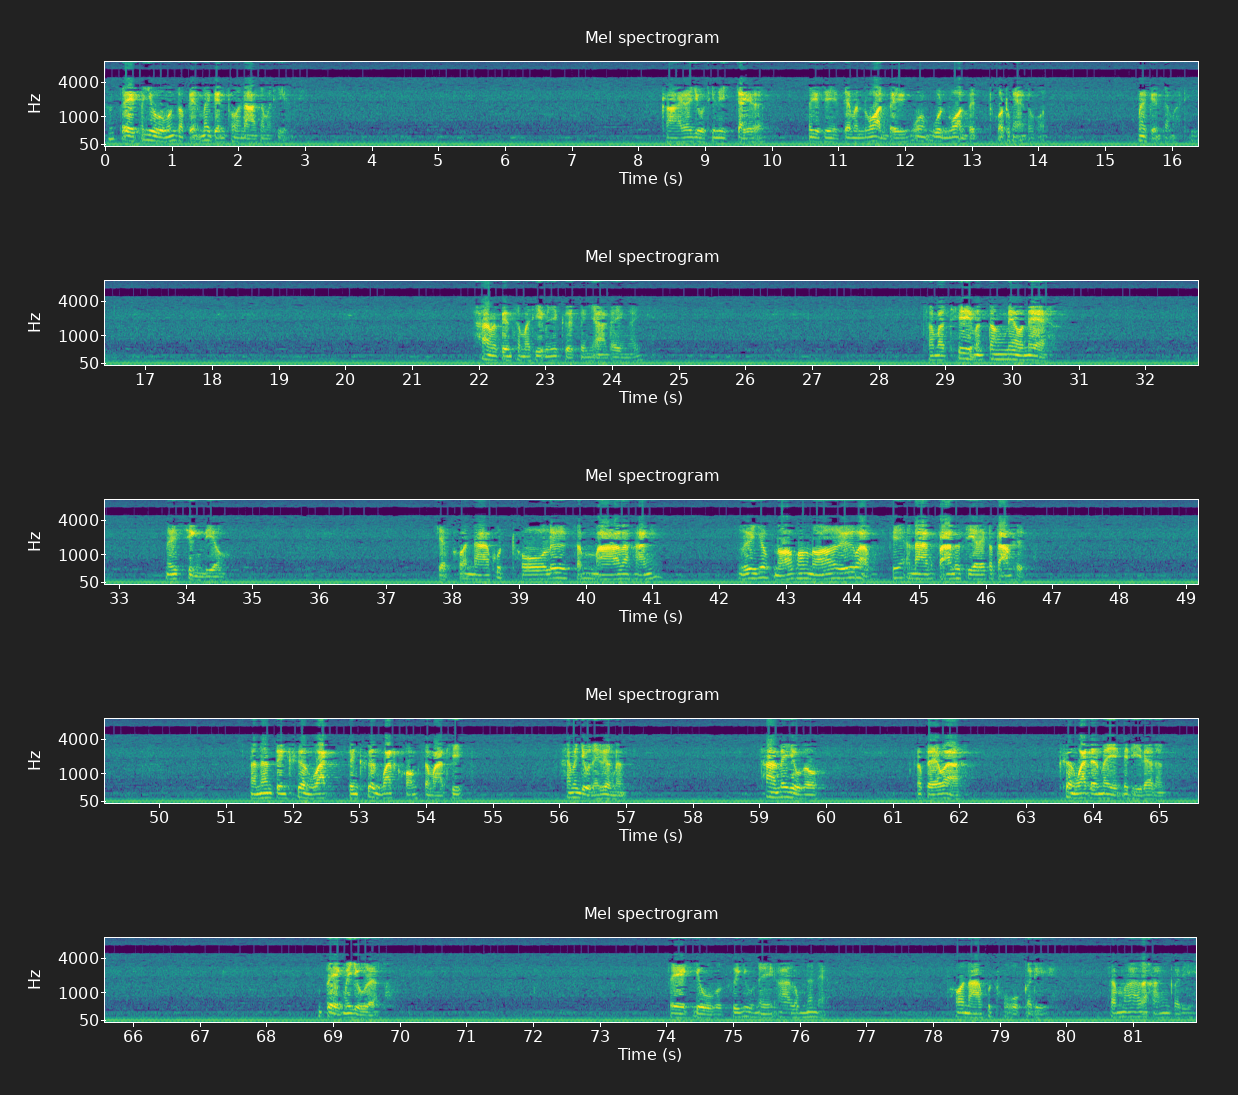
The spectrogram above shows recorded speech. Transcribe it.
มันเตกไม่อยู่มันก็เป็นไม่เป็นภาวนาสมาธิกายแล้วอยู่ที่นี่ใจเลย อยู่ที่แต่มันว่อนไปวุ่นว่อนไปทั่วทุกแห่งทุกคนไม่เป็นสมาธิถ้ามันเป็นสมาธิมันจะเกิดเป็นญาณได้ยังไง สมาธิมันต้องแน่วแน่ ในสิ่งเดียว จะภาวนาพุทโธหรือสัมมาระหัง หรือยกหนอพองหนอหรือว่าพิจารณาปานุตีอะไรก็ตามเถิดอันนั้นเป็นเครื่องวัดเป็นเครื่องวัดของสมาธิ ให้มันอยู่ในเรื่องนั้น ถ้าไม่อยู่ก็ก็แปลว่า เครื่องวัดนั้นไม่ไม่ดีแล้วนั้น เบรกไม่อยู่เลยเบรกอยู่ก็คืออยู่ในอารมณ์นั่นแหละพ่อนาพุทโธก็ดีสัมมาอรหังก็ดี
